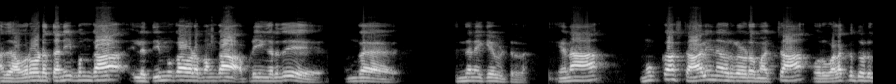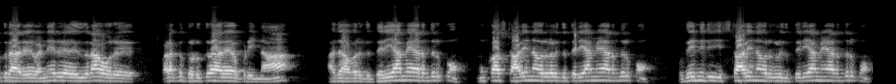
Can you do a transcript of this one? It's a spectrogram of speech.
அது அவரோட தனி பங்கா இல்ல திமுகவோட பங்கா அப்படிங்கிறது உங்க சிந்தனைக்கே விட்டுறேன். ஏன்னா மு க ஸ்டாலின் அவர்களோட மச்சான் ஒரு வழக்கு தொடுக்கிறாரு வன்னியர்கள் எதிராக ஒரு வழக்கு தொடுக்கிறாரு அப்படின்னா அது அவருக்கு தெரியாமையா இருந்திருக்கும். மு க ஸ்டாலின் அவர்களுக்கு தெரியாமையா இருந்திருக்கும். உதயநிதி ஸ்டாலின் அவர்களுக்கு தெரியாமையா இருந்திருக்கும்.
